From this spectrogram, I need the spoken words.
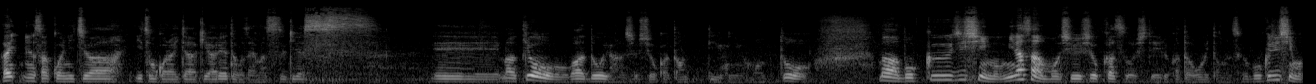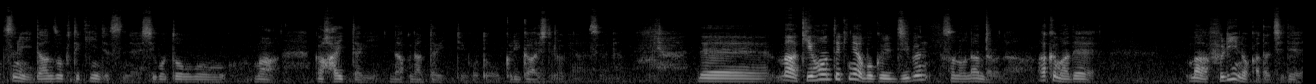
はい、皆さんこんにちは。いつもご覧いただきありがとうございます。鈴木です。えーまあ、今日はどういう話をしようかとっていうふうに思うと、まあ、僕自身も皆さんも就職活動している方多いと思うんですけど僕自身も常に断続的にですね仕事を、まあ、が入ったりなくなったりっていうことを繰り返してるわけなんですよね。でまあ基本的には僕自分そのなんだろうなあくまで、まあ、フリーの形で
